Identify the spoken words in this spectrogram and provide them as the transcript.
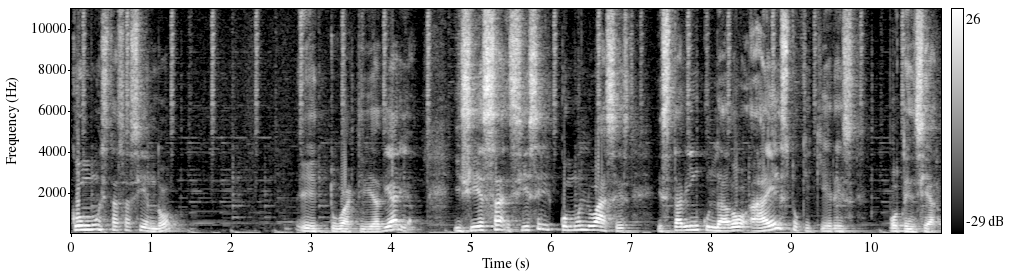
cómo estás haciendo eh, tu actividad diaria. Y si, si es el cómo lo haces, está vinculado a esto que quieres potenciar.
